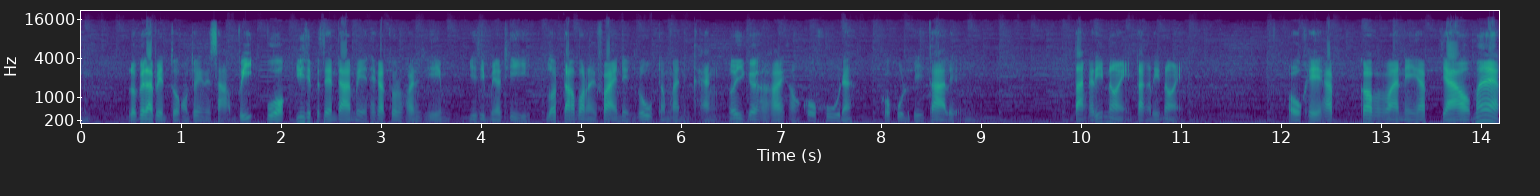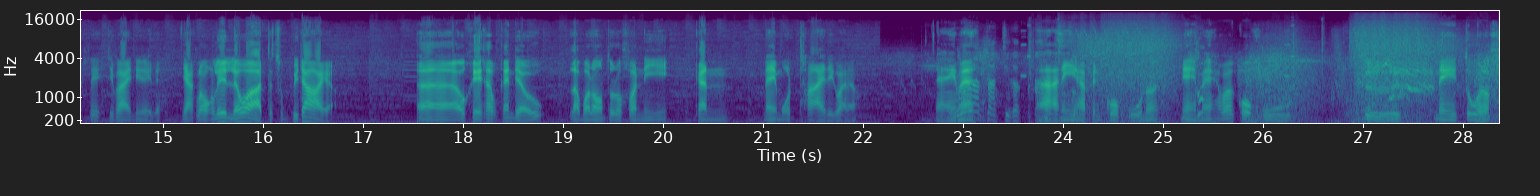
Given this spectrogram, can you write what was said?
10%ลดเวลาเปลี่ยนตัวของตัวเองใน3วิบวก 20%ดาเมจให้กับตัวละครในทีม 20 วินาที ลดดาวบอลในฝ่าย1รูปทำงาน 1 ครั้ง เอ้ยก็คล้ายๆของโกคูนะโกคูหรือเบต้าเลยต่างกันนิดหน่อย ต่างกันนิดหน่อย โอเคครับ ก็ประมาณนี้ครับ ยาวมากเลยอธิบายเหนื่อยเลย อยากลองเล่นแล้วอะแต่ซุมไม่ได้อะอ่าโอเคครับกันเดี๋ยว เรามาลองตัวละครนี้กันในโหมดทายดีกว่าเนอะไหนไหมอ่านี่ครับเป็นโกคูเนอะเนี่ยเห็นไหมว่าโกคูคือในตัวละค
